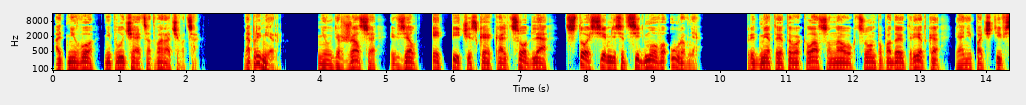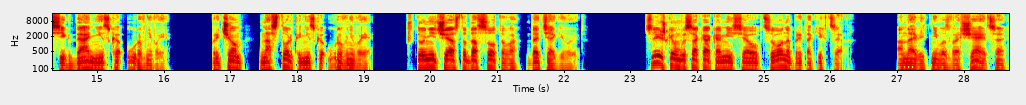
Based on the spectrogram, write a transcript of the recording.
от него не получается отворачиваться. Например, не удержался и взял эпическое кольцо для 177 уровня. Предметы этого класса на аукцион попадают редко, и они почти всегда низкоуровневые. Причем настолько низкоуровневые, что не часто до сотого дотягивают. Слишком высока комиссия аукциона при таких ценах. Она ведь не возвращается,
